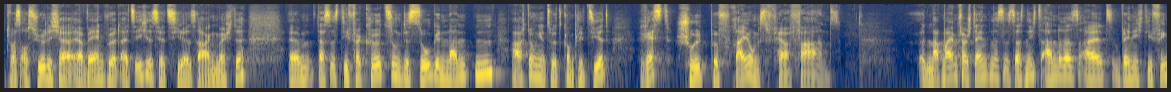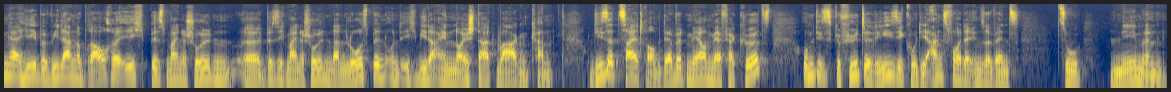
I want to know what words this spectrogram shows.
etwas ausführlicher erwähnt wird, als ich es jetzt hier sagen möchte. Ähm, das ist die Verkürzung des sogenannten, Achtung, jetzt wird es kompliziert, Restschuldbefreiungsverfahrens. Nach meinem Verständnis ist das nichts anderes, als wenn ich die Finger hebe, wie lange brauche ich, bis meine Schulden, äh, bis ich meine Schulden dann los bin und ich wieder einen Neustart wagen kann. Und dieser Zeitraum, der wird mehr und mehr verkürzt, um dieses gefühlte Risiko, die Angst vor der Insolvenz zu nehmen.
